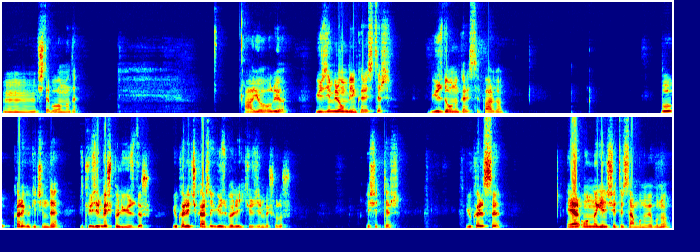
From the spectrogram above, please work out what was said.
hmm, işte bu olmadı. Aa yo oluyor. 121 11'in karesidir. 100 de 10'un karesidir pardon. Bu karekök içinde 225 bölü 100'dür. Yukarı çıkarsa 100 bölü 225 olur. Eşittir. Yukarısı eğer 10 ile genişletirsem bunu ve bunu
